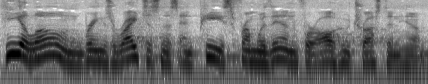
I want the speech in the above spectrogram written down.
He alone brings righteousness and peace from within for all who trust in him.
